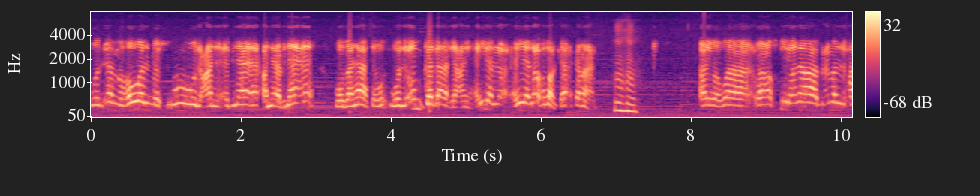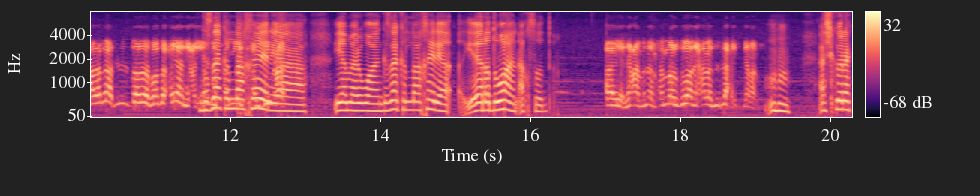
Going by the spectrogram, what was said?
والأم هو المسؤول عن ابنائه عن أبنائه وبناته والأم كذلك يعني هي هي الأفضل ك- كمان. أيوه واختي وأنا بعمل حلقات للطلبة بعض الأحيان يعني. جزاك الله خير. يا يا مروان. جزاك الله خير يا يا رضوان أقصد. أيوه نعم أنا محمد رضوان عمل اللحي نعم. أشكرك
